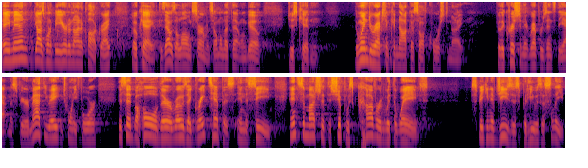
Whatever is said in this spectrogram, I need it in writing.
Amen. You guys want to be here to 9 o'clock, right? Okay, because that was a long sermon, so I'm going to let that one go. Just kidding. The wind direction can knock us off course tonight. For the Christian, it represents the atmosphere. Matthew 8 and 24, it said, Behold, there arose a great tempest in the sea, insomuch that the ship was covered with the waves. Speaking of Jesus, but he was asleep.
